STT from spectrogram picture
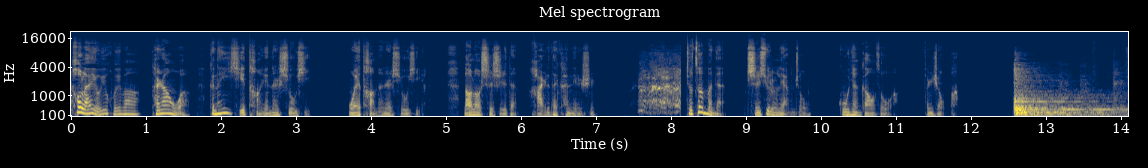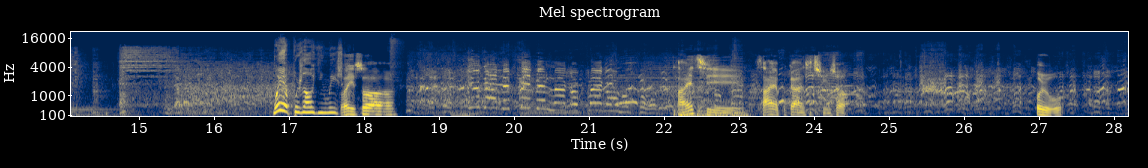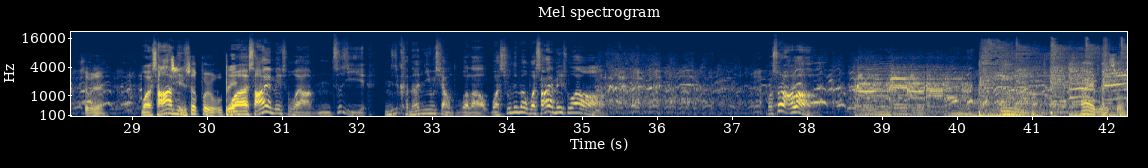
后来有一回吧，他让我跟他一起躺在那休息，我也躺在那休息了，老老实实的还是在看电视。就这么的持续了两周，姑娘告诉我分手吧。我也不知道因为啥。所以说，谈一起啥也不干是禽兽，不如，是不是？我啥也没禽兽不如。我啥也没说呀，你自己，你可能你又想多了。我兄弟们，我啥也没说啊。我说啥了？嗯，啥也没说。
